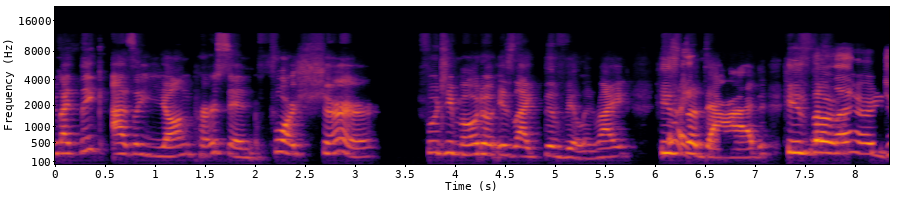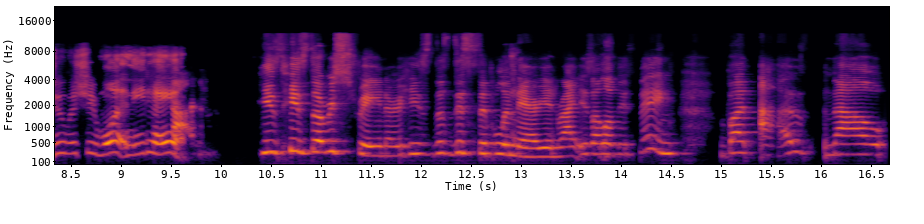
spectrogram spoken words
Because I think as a young person, for sure, Fujimoto is like the villain, right? He's Right. the dad. He's Don't the let her do what she want and eat ham. he's he's the restrainer he's the disciplinarian right he's all of these things but as now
